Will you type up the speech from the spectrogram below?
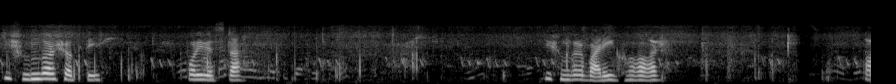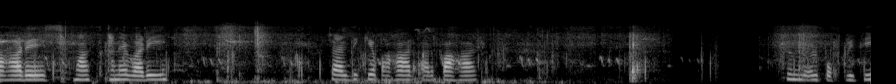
কি সুন্দর সত্যি পরিবেশটা। কি সুন্দর বাড়ি ঘর। পাহাড়ের মাঝখানে বাড়ি চারদিকে পাহাড় আর পাহাড়। সুন্দর প্রকৃতি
